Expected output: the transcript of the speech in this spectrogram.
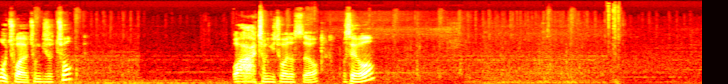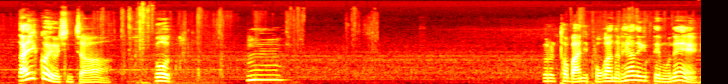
오 좋아요. 전기 좋죠? 와 전기 좋아졌어요. 보세요 쌓일 거예요 진짜. 이거 음. 이거를 더 많이 보관을 해야 되기 때문에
